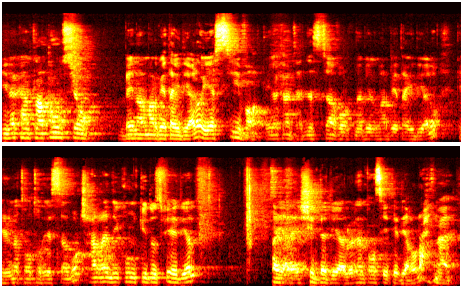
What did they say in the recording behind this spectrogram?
الا كانت la tension بين المربطي ديالو هي 6 فولت الا كانت عندنا 6 فولت ما بين المربطي ديالو كاين هنا توتر ديال 6 فولت شحال غادي يكون كيدوز فيه ديال التيار يعني الشدة ديالو l'intensité ديالو؟ لاحظ معايا.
